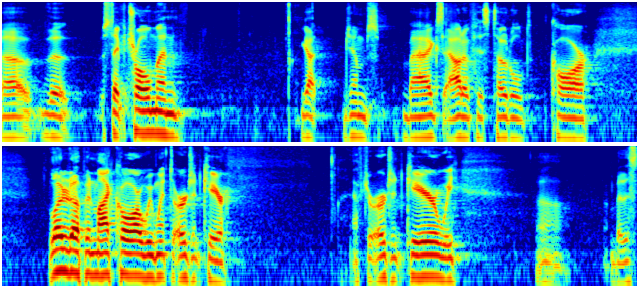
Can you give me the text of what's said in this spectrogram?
uh, the state patrolman. We got Jim's bags out of his totaled car. Loaded up in my car, we went to urgent care. After urgent care, we, uh, by this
